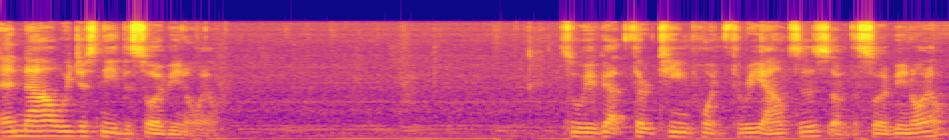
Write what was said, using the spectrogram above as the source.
And now we just need the soybean oil. So we've got 13.3 ounces of the soybean oil.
